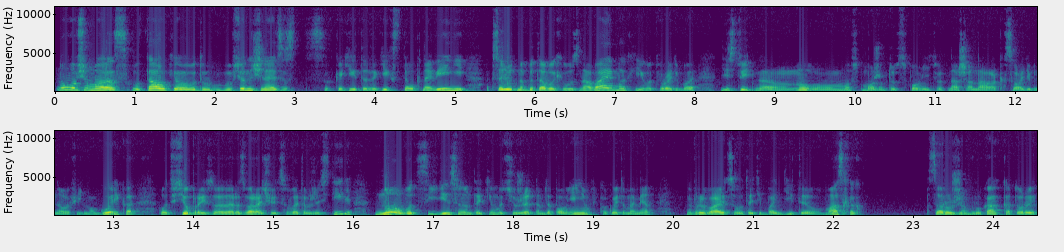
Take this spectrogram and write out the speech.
ну, в общем, сталкивают, вот, все начинается с каких-то таких столкновений абсолютно бытовых и узнаваемых. И вот вроде бы действительно, ну, мы можем тут вспомнить вот наш аналог свадебного фильма «Горько». Вот все произ... разворачивается в этом же стиле, но вот с единственным таким вот сюжетным дополнением в какой-то момент врываются вот эти бандиты в масках с оружием в руках, которые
